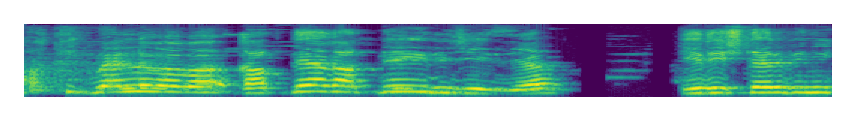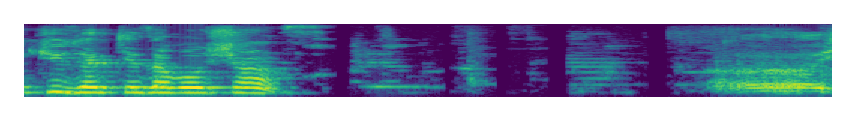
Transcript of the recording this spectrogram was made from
Taktik belli baba. Katlaya katlaya gideceğiz ya. Girişler 1200 herkese bol şans. Ay.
